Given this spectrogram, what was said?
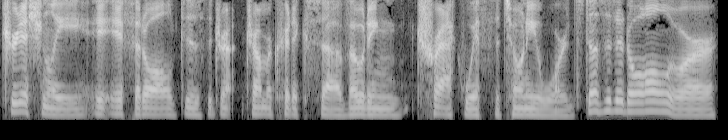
traditionally, if at all, does the dra- drama critics voting track with the Tony Awards? Does it at all, or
